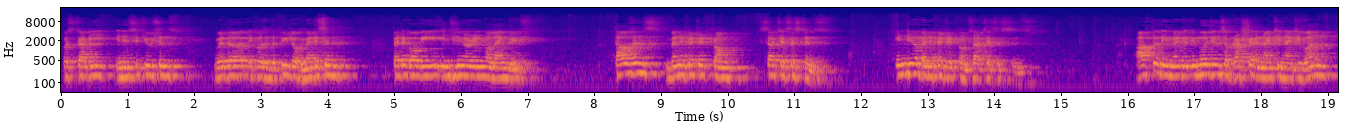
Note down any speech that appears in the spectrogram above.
for study in institutions, whether it was in the field of medicine, pedagogy, engineering, or language. Thousands benefited from such assistance. India benefited from such assistance. After the emergence of Russia in 1991,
